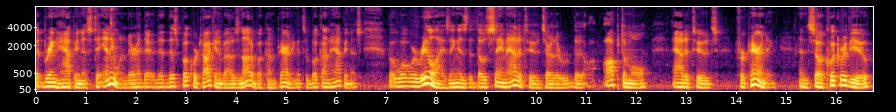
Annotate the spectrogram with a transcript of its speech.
that bring happiness to anyone. There, there, this book we're talking about is not a book on parenting, it's a book on happiness. But what we're realizing is that those same attitudes are the, the optimal attitudes for parenting. And so, quick review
